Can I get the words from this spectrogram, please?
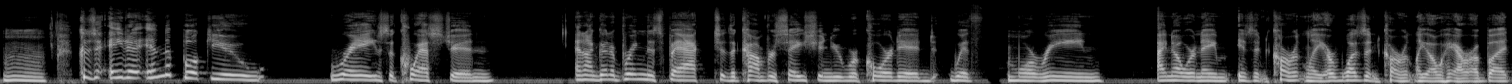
because mm. ada in the book you raise a question and i'm going to bring this back to the conversation you recorded with maureen i know her name isn't currently or wasn't currently o'hara but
